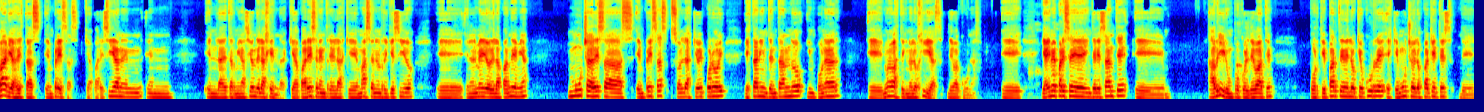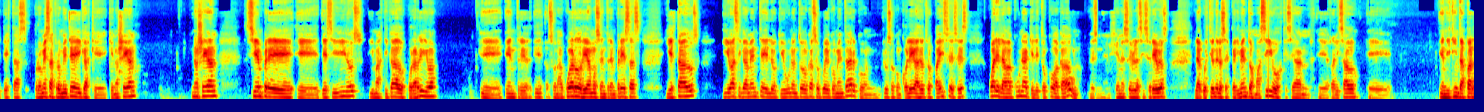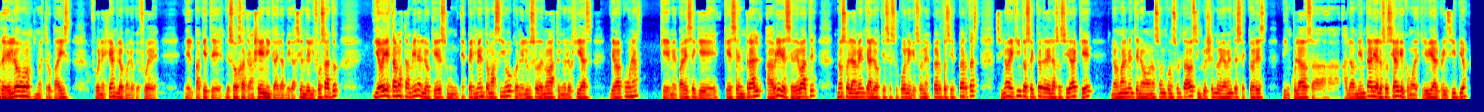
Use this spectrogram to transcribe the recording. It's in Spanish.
varias de estas empresas que aparecían en, la determinación de la agenda, que aparecen entre las que más se han enriquecido eh, en el medio de la pandemia, muchas de esas empresas son las que hoy por hoy están intentando imponer eh, nuevas tecnologías de vacunas. Eh, y ahí me parece interesante abrir un poco el debate porque parte de lo que ocurre es que muchos de los paquetes de, estas promesas prometéicas que, nos llegan, no llegan siempre eh, decididos y masticados por arriba, eh, entre, eh, son acuerdos, digamos, entre empresas y estados, y básicamente lo que uno en todo caso puede comentar, con, incluso con colegas de otros países, es cuál es la vacuna que le tocó a cada uno. En genes, células y cerebros, la cuestión de los experimentos masivos que se han eh, realizado eh, en distintas partes del globo. Nuestro país fue un ejemplo con lo que fue el paquete de soja transgénica y la aplicación del glifosato. Y hoy estamos también en lo que es un experimento masivo con el uso de nuevas tecnologías de vacunas que me parece que, es central abrir ese debate, no solamente a los que se supone que son expertos y expertas, sino a distintos sectores de la sociedad que normalmente no, no son consultados, incluyendo obviamente sectores vinculados a, a, lo ambiental y a lo social, que como describía al principio,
